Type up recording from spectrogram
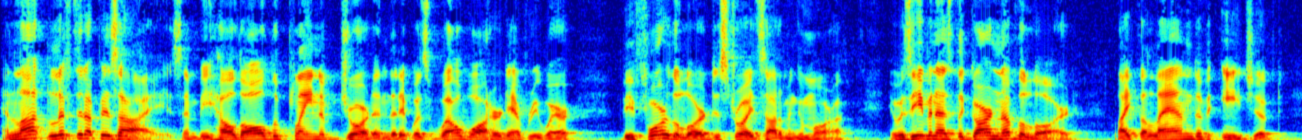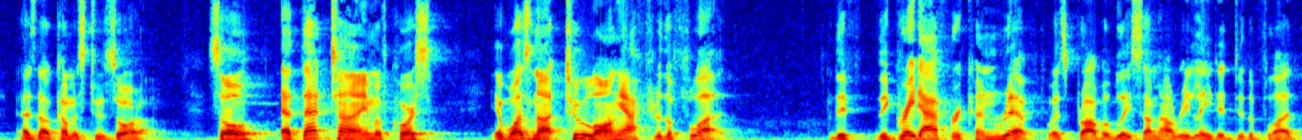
And Lot lifted up his eyes and beheld all the plain of Jordan, that it was well watered everywhere, before the Lord destroyed Sodom and Gomorrah. It was even as the garden of the Lord, like the land of Egypt, as thou comest to Zoar. So at that time, of course, it was not too long after the flood. The, the great African rift was probably somehow related to the flood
